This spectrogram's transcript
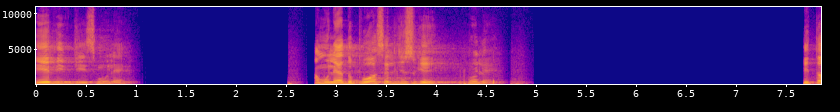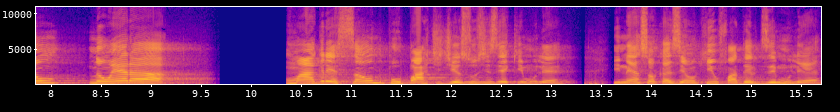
ele disse mulher. A mulher do poço, ele disse o quê? Mulher. Então, não era uma agressão por parte de Jesus dizer aqui mulher. E nessa ocasião aqui, o fato dele dizer mulher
